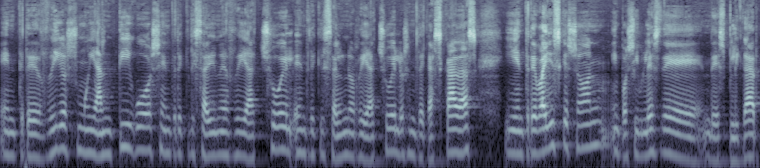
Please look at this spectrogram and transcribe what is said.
entre ríos muy antiguos, entre cristalinos, riachuelos, entre cristalinos riachuelos, entre cascadas y entre valles que son imposibles de, de explicar.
